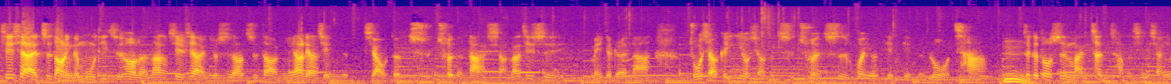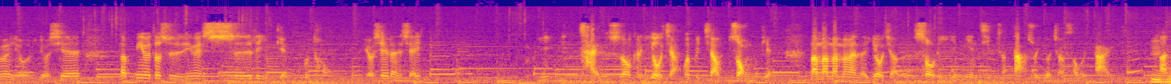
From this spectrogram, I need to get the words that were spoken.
接下来知道你的目的之后呢，那接下来就是要知道你要了解你的脚的尺寸的大小。那其实每个人啊，左脚跟右脚的尺寸是会有点点的落差。嗯。这个都是蛮正常的现象，因为有有些那因为都是因为施力点不同，有些人哎。你踩的时候，可能右脚会比较重一点，慢慢慢慢慢的，右脚的受力面积比较大，所以右脚稍微大一点。嗯、啊，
